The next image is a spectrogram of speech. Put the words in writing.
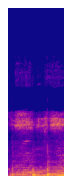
Gracias.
